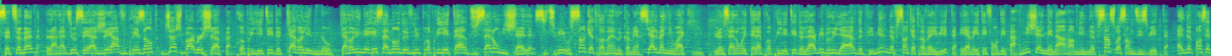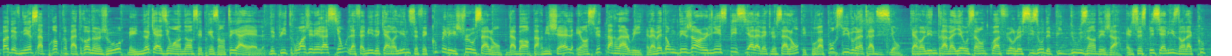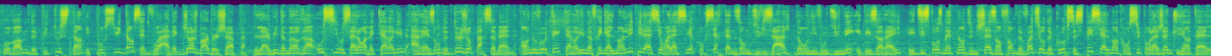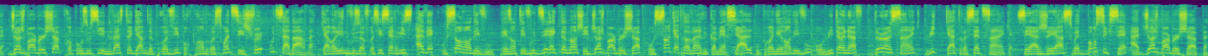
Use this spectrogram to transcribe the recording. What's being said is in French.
Cette semaine, la radio CHGA vous présente Josh Barbershop, propriété de Caroline No. Caroline est récemment devenue propriétaire du Salon Michel, situé au 180 rue commerciale Maniwaki. Le salon était la propriété de Larry Bruyère depuis 1988 et avait été fondé par Michel Ménard en 1978. Elle ne pensait pas devenir sa propre patronne un jour, mais une occasion en or s'est présentée à elle. Depuis trois générations, la famille de Caroline se fait couper les cheveux au salon, d'abord par Michel et ensuite par Larry. Elle avait donc déjà un lien spécial avec le salon et pourra poursuivre la tradition. Caroline travaillait au salon de coiffure Le Ciseau depuis 12 ans déjà. Elle se spécialise dans la coupe pour hommes depuis tout ce temps et poursuit dans cette voie avec Josh Barbershop. Larry demeurera aussi au salon avec Caroline à raison de deux jours par semaine. En nouveauté, Caroline offre également l'épilation à la cire pour certaines zones du visage, dont au niveau du nez et des oreilles, et dispose maintenant d'une chaise en forme de voiture de course spécialement conçue pour la jeune clientèle. Josh Barbershop propose aussi une vaste gamme de produits pour prendre soin de ses cheveux ou de sa barbe. Caroline vous offre ses services avec ou sans rendez-vous. Présentez-vous directement chez Josh Barbershop au 180 rue commerciale ou prenez rendez-vous au 819-215-8475. CHGA souhaite bon succès à Josh Barbershop.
